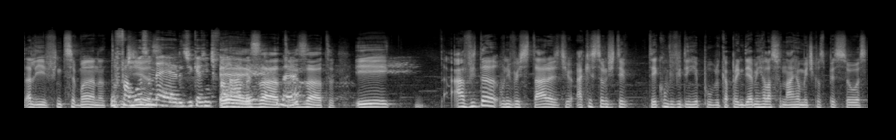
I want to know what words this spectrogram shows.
ali, fim de semana, todo dia. O famoso dia. nerd que a gente falava. É, exato, né? exato. E a vida universitária, a questão de ter, ter convivido em república, aprender a me relacionar realmente com as pessoas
